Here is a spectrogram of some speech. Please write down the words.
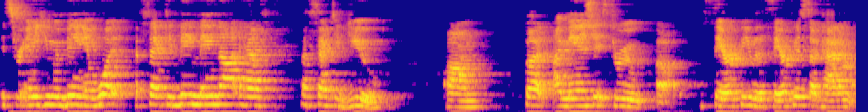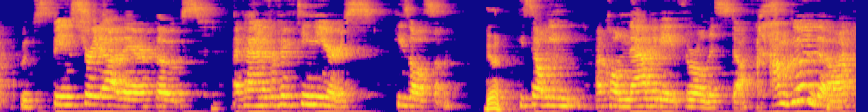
It's for any human being, and what affected me may not have affected you. Um, but I managed it through uh, therapy with a therapist. I've had him. I'm just being straight out there, folks. I've had him for 15 years. He's awesome. Yeah. He's helped me. I call navigate through all this stuff. I'm good though. I,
